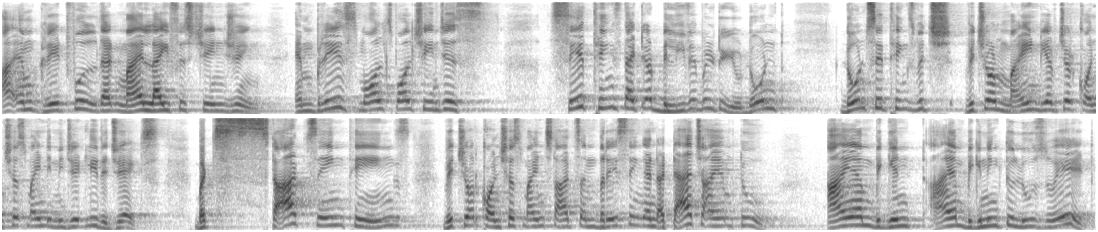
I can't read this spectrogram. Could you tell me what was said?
I am grateful that my life is changing. Embrace small, small changes say things that are believable to you don't don't say things which which your mind your conscious mind immediately rejects. But start saying things which your conscious mind starts embracing and attach i am to i am begin i am beginning to lose weight.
